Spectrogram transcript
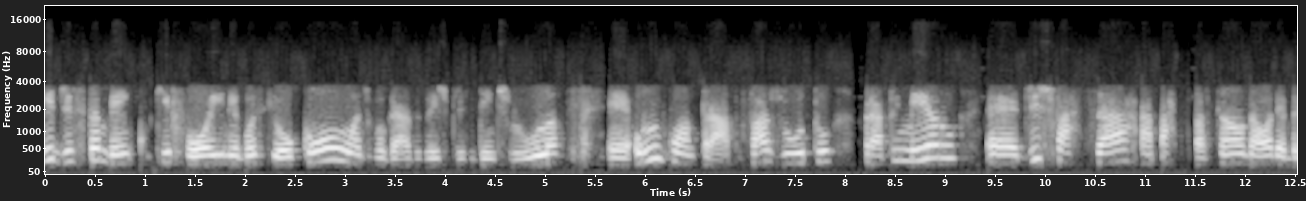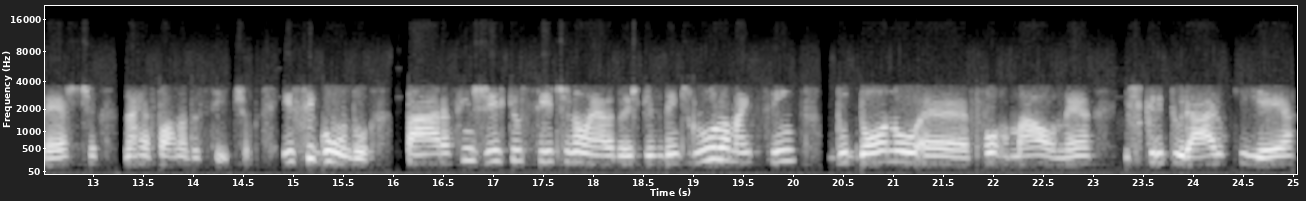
E disse também que foi negociou com o advogado do ex-presidente Lula é, um contrato fajuto para primeiro é, disfarçar a participação da Odebrecht na reforma do sítio e segundo para fingir que o sítio não era do ex-presidente Lula, mas sim do dono é, formal, né, escriturário que é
